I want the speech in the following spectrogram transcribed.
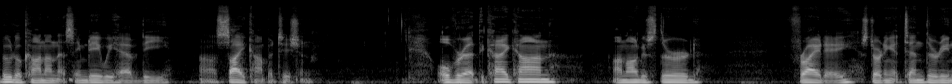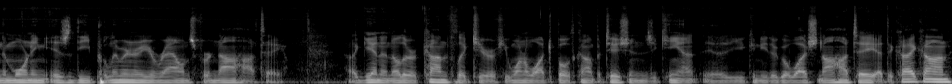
Budokan on that same day, we have the uh, Sai competition. Over at the Kaikan on August 3rd, Friday, starting at 10:30 in the morning, is the preliminary rounds for Nahate. Again, another conflict here. If you want to watch both competitions, you can't. Uh, you can either go watch Nahate at the Kaikan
